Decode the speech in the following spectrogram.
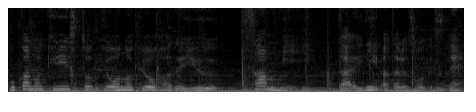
他のキリスト教の教派でいう三位一体にあたるそうですね。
